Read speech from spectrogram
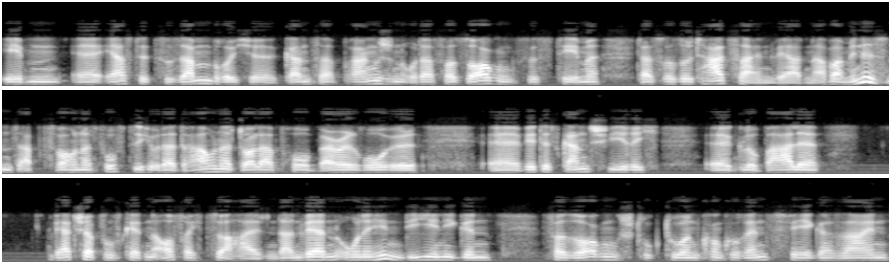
eben äh, erste Zusammenbrüche ganzer Branchen oder Versorgungssysteme das Resultat sein werden. Aber mindestens ab 250 oder 300 Dollar pro Barrel Rohöl äh, wird es ganz schwierig, äh, globale Wertschöpfungsketten aufrechtzuerhalten. Dann werden ohnehin diejenigen Versorgungsstrukturen konkurrenzfähiger sein,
